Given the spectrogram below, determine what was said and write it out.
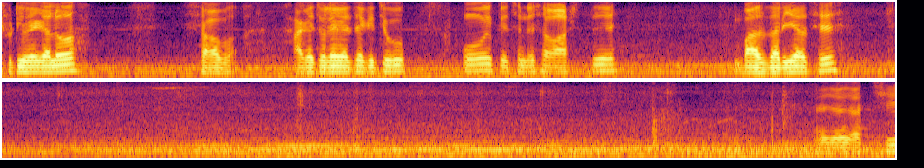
ছুটি হয়ে গেল। সব আগে চলে গেছে কিছু। ওই পেছনে সব আসছে, বাস দাঁড়িয়ে আছে। যাচ্ছি।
